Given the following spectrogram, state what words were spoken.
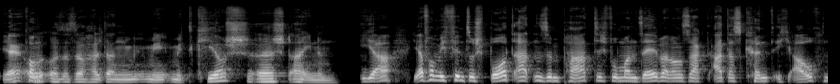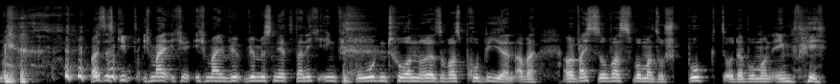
Ja, Vom, oder so halt dann mit, mit Kirschsteinen. Ja, ja, von mir finde so Sportarten sympathisch, wo man selber noch sagt, ah, das könnte ich auch noch. weißt du, es gibt, ich meine, ich, ich meine, wir, wir müssen jetzt da nicht irgendwie Bodentouren oder sowas probieren, aber, aber weißt du, sowas, wo man so spuckt oder wo man irgendwie,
